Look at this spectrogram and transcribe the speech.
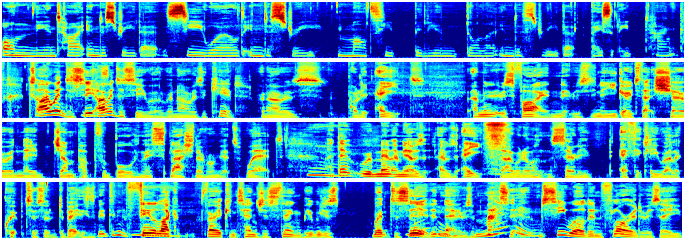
on the entire industry, the SeaWorld industry, multi billion dollar industry that basically tanked. So I went to see I went to SeaWorld when I was a kid, when I was probably eight. I mean, it was fine. It was, you know, you go to that show and they jump up for balls and they splash and everyone gets wet. Yeah. I don't remember. I mean, I was I was eight, so I wasn't necessarily ethically well equipped to sort of debate things. But it didn't feel mm. like a very contentious thing. People just went to see it, didn't they? And it was a massive. no. SeaWorld in Florida is a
